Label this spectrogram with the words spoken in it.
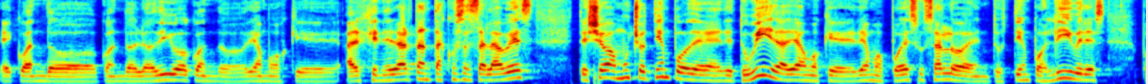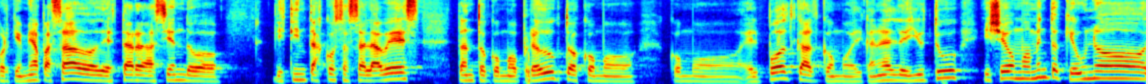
eh, cuando, cuando lo digo, cuando digamos que al generar tantas cosas a la vez, te lleva mucho tiempo de, de, tu vida, digamos, que digamos, puedes usarlo en tus tiempos libres, porque me ha pasado de estar haciendo distintas cosas a la vez, tanto como productos como, como el podcast, como el canal de YouTube, y llega un momento que uno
